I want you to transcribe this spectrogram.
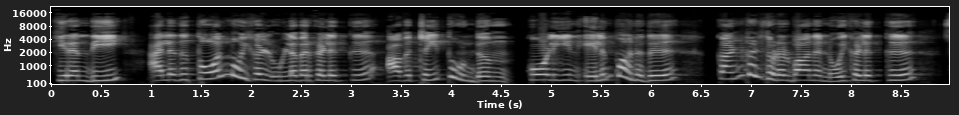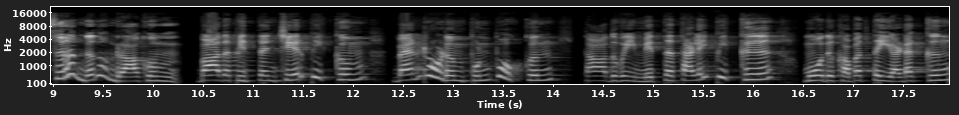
கிரந்தி அல்லது தோல் நோய்கள் உள்ளவர்களுக்கு அவற்றை தூண்டும். கோழியின் எலும்பானது கண்கள் தொடர்பான நோய்களுக்கு சிறந்ததொன்றாகும். வாத பித்தன் சேர்ப்பிக்கும் பன்றோடும் புண்போக்கும் தாதுவை மெத்த தலைப்பிக்கு மோது கபத்தை அடக்குங்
